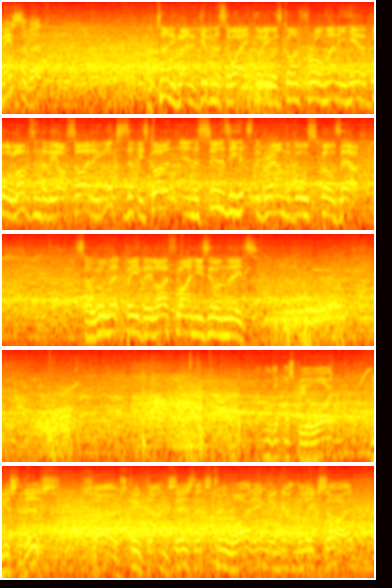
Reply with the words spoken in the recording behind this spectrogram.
mess of it. Well, Tony Blain had given this away, He thought he was gone for all money here. The ball lobs into the offside. He looks as if he's got it, and as soon as he hits the ground, the ball spills out. So will that be the lifeline New Zealand needs? Well, that must be a wide. Yes, it is. So Steve Dunne says that's too wide, angling down the leg side.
